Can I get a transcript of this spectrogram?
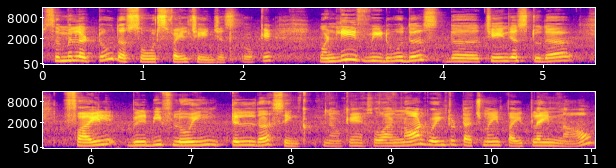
similar to the source file changes okay? Only if we do this the changes to the file will be flowing till the sink okay? So i'm not going to touch my pipeline now.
